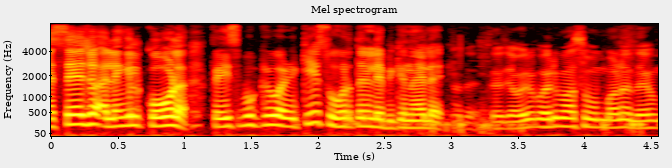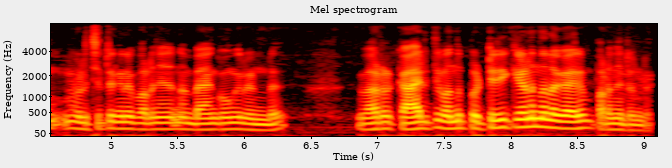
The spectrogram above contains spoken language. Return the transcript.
മെസ്സേജ് അല്ലെങ്കിൽ കോൾ ഫേസ്ബുക്ക് വഴിക്ക് സുഹൃത്തിന് ലഭിക്കുന്നത് അല്ലേ? ഒരു ഒരു മാസം മുമ്പാണ് അദ്ദേഹം വിളിച്ചിട്ട് ഇങ്ങനെ പറഞ്ഞത്. ഞാൻ ബാങ്കോക്കിലുണ്ട് വേറൊരു കാര്യത്തിൽ വന്ന് പെട്ടിരിക്കുകയാണ് എന്നുള്ള കാര്യം പറഞ്ഞിട്ടുണ്ട്.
